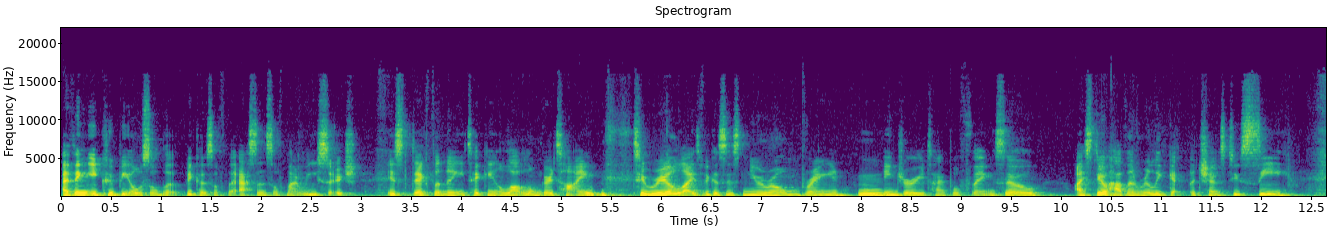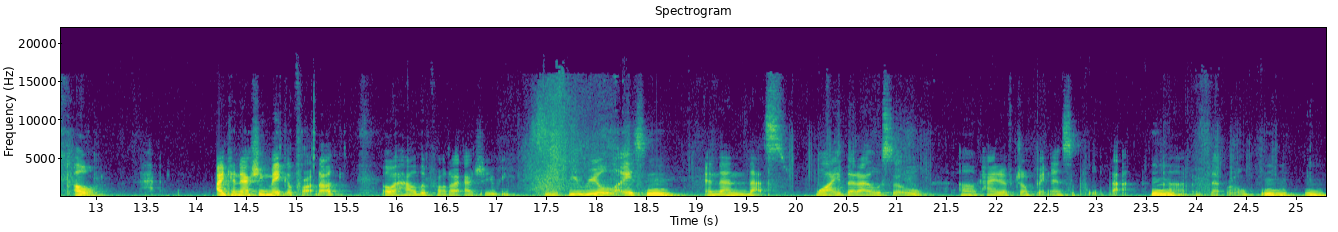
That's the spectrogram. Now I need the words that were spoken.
I think it could be also the, because of the essence of my research. It's definitely taking a lot longer time to realize because it's neuron brain Mm. injury type of thing. So I still haven't really get the chance to see, oh, I can actually make a product or how the product actually be, be realized. Mm. And then that's why that I also uh, kind of jump in and support that Mm. uh, that role. Mm, mm.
